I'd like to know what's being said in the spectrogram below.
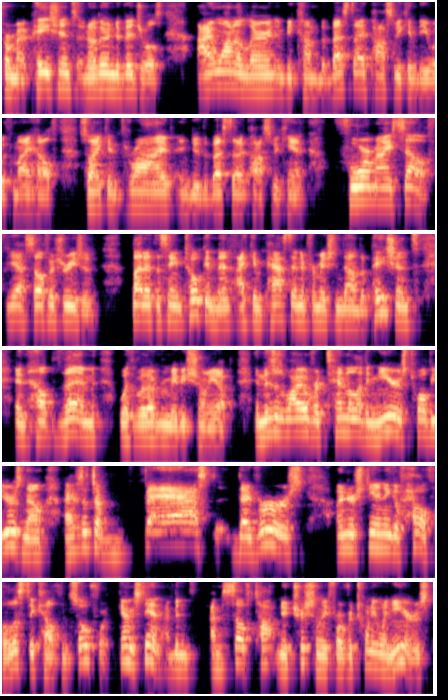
for my patients and other individuals, I want to learn and become the best I possibly can be with my health so I can thrive and do the best that I possibly can for myself. Yeah, selfish reason. But at the same token, then I can pass that information down to patients and help them with whatever may be showing up. And this is why over 10, 11 years, 12 years now, I have such a vast, diverse understanding of health, holistic health, and so forth. You understand, I've been I'm self-taught nutritionally for over 21 years.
